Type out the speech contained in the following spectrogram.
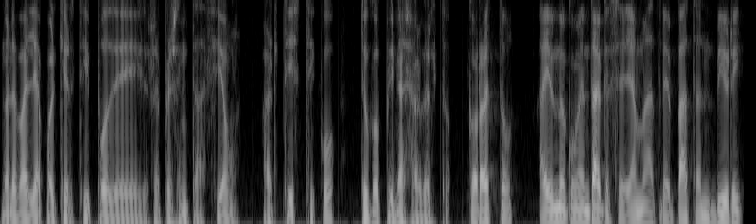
No le valía cualquier tipo de representación artístico. ¿Tú qué opinas, Alberto? Correcto. Hay un documental que se llama The Patent Beauty,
